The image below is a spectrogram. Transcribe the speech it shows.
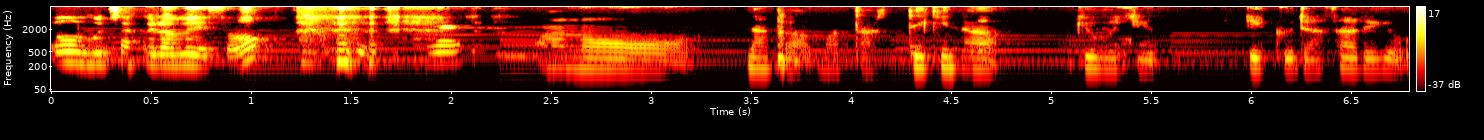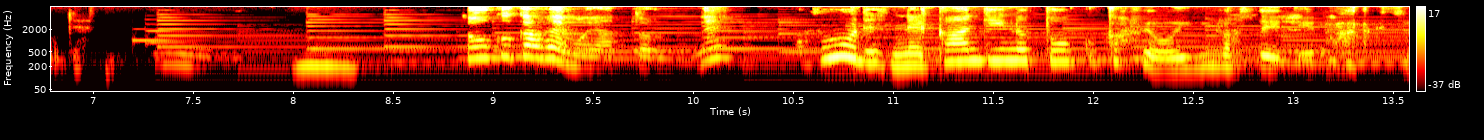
オウムチャクラ瞑想？あのなんかまた素敵な行事をしてくださるようです。うん、うんトークカフェもやっとるのね。そうですね。肝心のトークカフェを言い忘れてる私。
